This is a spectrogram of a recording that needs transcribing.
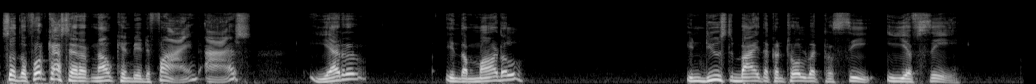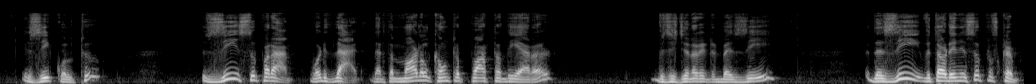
So the forecast error now can be defined as error in the model induced by the control vector C EFC is equal to Z superam what is that? That is the model counterpart of the error which is generated by Z. The Z without any superscript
